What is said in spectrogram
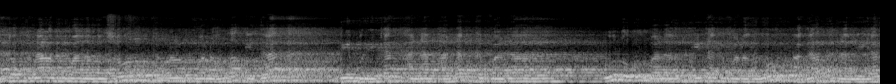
untuk kenal kepada Rasul, kenal kepada Allah kita diberikan adab-adab kepada guru kepada kita kepada guru agar menjadikan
